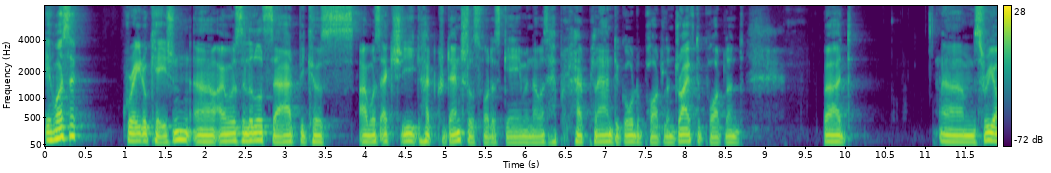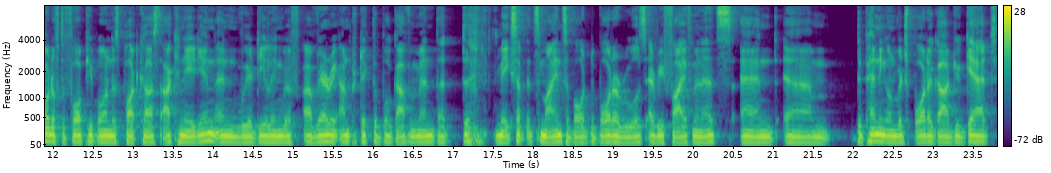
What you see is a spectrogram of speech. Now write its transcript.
it was a great occasion. Uh, I was a little sad because I was actually had credentials for this game and I was had planned to go to Portland, drive to Portland, but um, three out of the four people on this podcast are Canadian, and we're dealing with a very unpredictable government that makes up its minds about the border rules every five minutes. And um, depending on which border guard you get,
